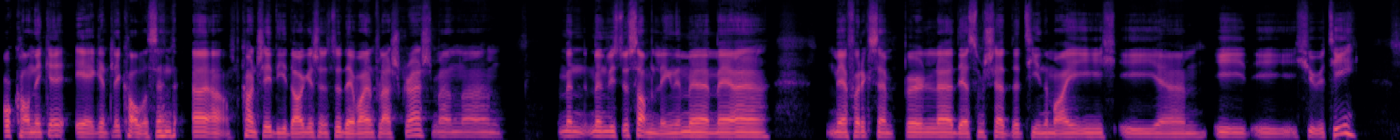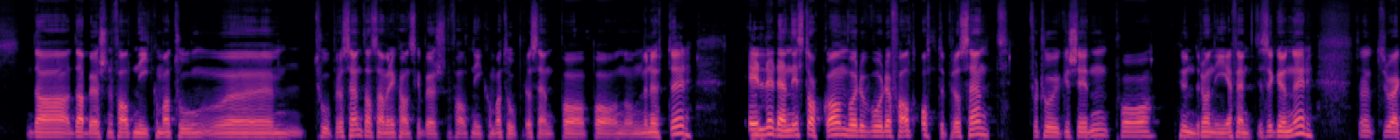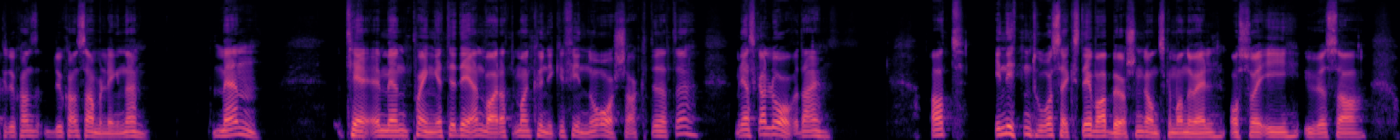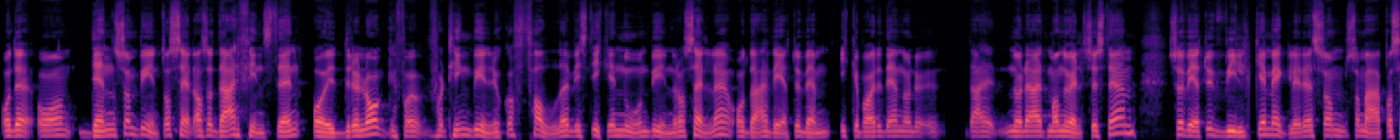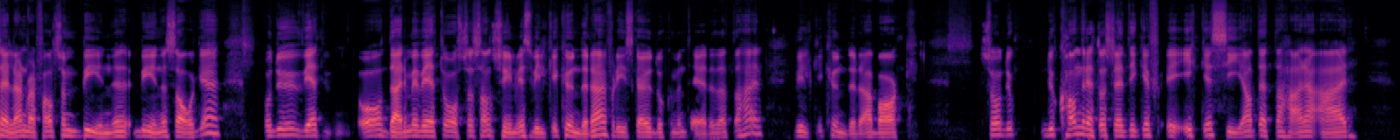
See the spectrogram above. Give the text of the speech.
og kan ikke egentlig kalles en uh, Kanskje i de dager syns du det var en flash crash, men, uh, men, men hvis du sammenligner med, med, med f.eks. det som skjedde 10. mai i, i, i, i 2010, da, da, børsen falt 9,2 uh, altså amerikanske børsen falt 9,2% på, på noen minutter, eller den i Stockholm hvor, hvor det falt 8% for to uker siden på 159 sekunder, så tror jeg ikke du kan, du kan sammenligne. Men, te, men, poenget til DN var at man kunne ikke finne noe årsak til dette. Men jeg skal love deg at i 1962 var børsen ganske manuell, også i USA. Og, det, og den som begynte å selge altså Der finnes det en ordrelogg, for, for, ting begynner jo ikke å falle hvis ikke noen begynner å selge. Og der vet du hvem Ikke bare det, når du, det er, når det er et manuelt system, så vet du hvilke meglere som, som er på selgeren, i hvert fall som begynner, begynner salget. Og, vet, og, dermed vet du også sannsynligvis hvilke kunder det er, for de skal jo dokumentere dette her. Hvilke kunder det er bak. Så du, du kan rett og slett ikke, ikke, si at dette her er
